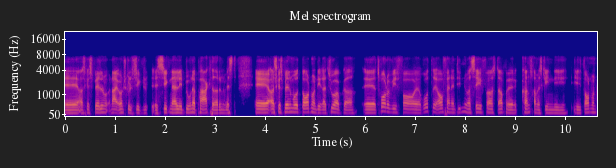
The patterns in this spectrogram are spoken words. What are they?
øh, og skal spille, nej undskyld, Signal i Duna Park hedder den vist, øh, og skal spille mod Dortmund i returopgøret. Øh, tror du, vi får øh, Rodri og Fernandinho at se for at stoppe øh, kontramaskinen i, i Dortmund?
